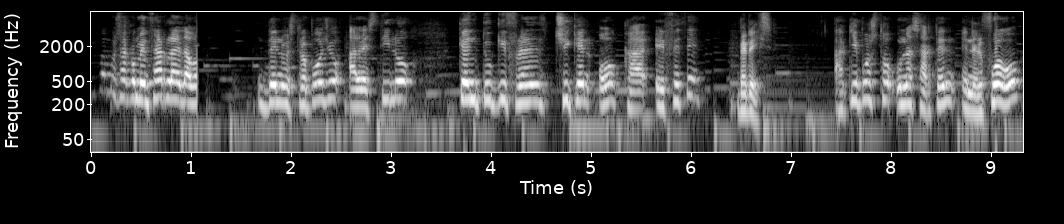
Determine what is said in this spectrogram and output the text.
y vamos a comenzar la elaboración de nuestro pollo al estilo Kentucky Fried Chicken o KFC. Veréis, aquí he puesto una sartén en el fuego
